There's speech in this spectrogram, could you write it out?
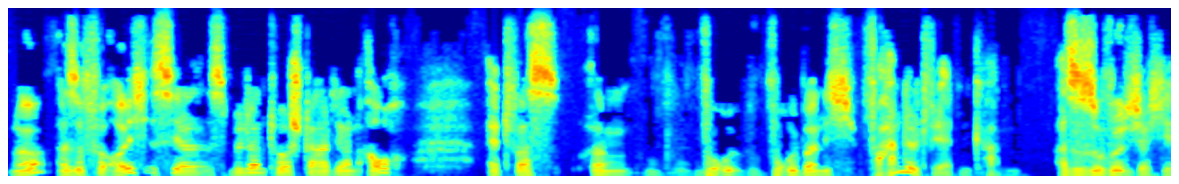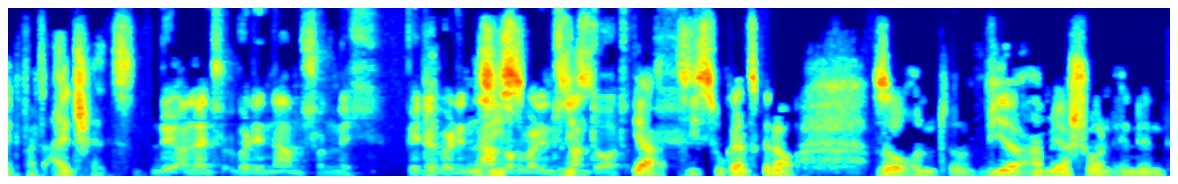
Ne? Also für euch ist ja das Millantor-Stadion auch etwas, ähm, wor worüber nicht verhandelt werden kann. Also so würde ich euch jedenfalls einschätzen. Nee, allein schon über den Namen schon nicht. Weder über den Namen Siehst- noch über den siehst- Standort. Ja, siehst du ganz genau. So, und äh, wir haben ja schon in den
